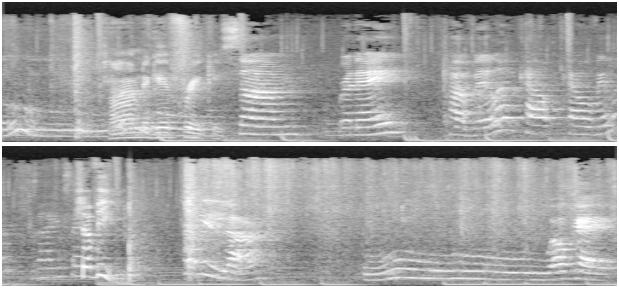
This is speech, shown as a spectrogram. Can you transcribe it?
Ooh. Time to get freaky. Some Renee Calvilla. Cal Calvilla? Is that how you say it? Shavil. Calvilla. Ooh. Okay.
